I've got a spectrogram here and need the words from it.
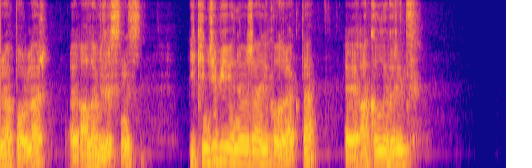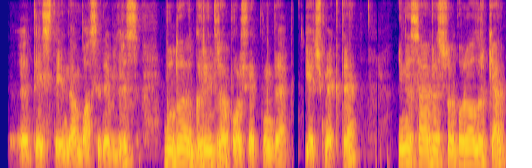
raporlar e, alabilirsiniz. İkinci bir yeni özellik olarak da e, akıllı grid desteğinden bahsedebiliriz. Bu da grid rapor şeklinde geçmekte. Yine serbest raporu alırken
